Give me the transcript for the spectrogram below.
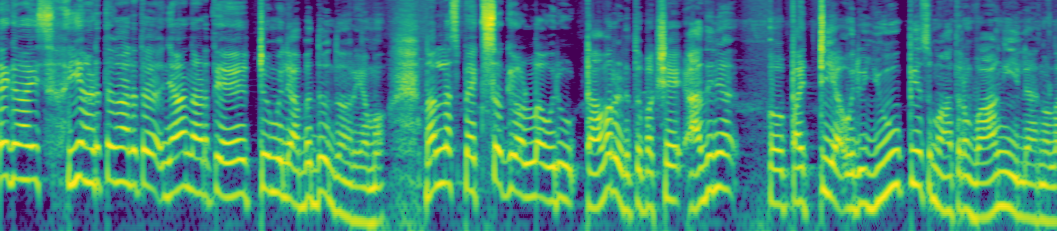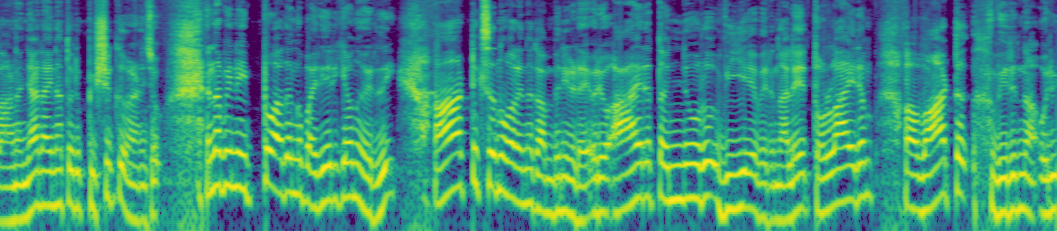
ഹേ ഗായ്സ് ഈ അടുത്ത കാലത്ത് ഞാൻ നടത്തിയ ഏറ്റവും വലിയ അബദ്ധം എന്താണെന്ന് അറിയാമോ? നല്ല സ്പെക്സ് ഒക്കെ ഉള്ള ഒരു ടവർ എടുത്തു പക്ഷേ അതിന് പറ്റിയ ഒരു യു പി എസ് മാത്രം വാങ്ങിയില്ല എന്നുള്ളതാണ്. ഞാൻ അതിനകത്തൊരു പിശുക്ക് കാണിച്ചു. എന്നാൽ പിന്നെ ഇപ്പോൾ അതങ്ങ് പരിഹരിക്കാമെന്ന് കരുതി ആർട്ടിക്സ് എന്ന് പറയുന്ന കമ്പനിയുടെ ഒരു ആയിരത്തഞ്ഞൂറ് വി എ വരുന്ന അല്ലെ തൊള്ളായിരം വാട്ട് വരുന്ന ഒരു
